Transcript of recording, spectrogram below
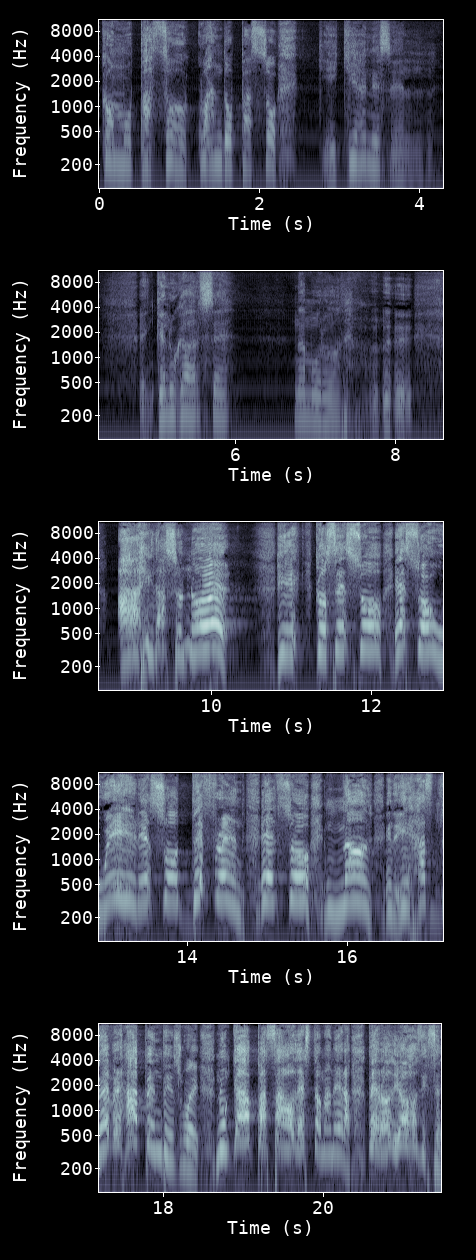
¿Cómo pasó? ¿Cuándo pasó? ¿Y quién es él? ¿En qué lugar se enamoró? De... Know it. Because it's so, it's so weird, it's so different, it's so non, it has never happened this way. Nunca ha pasado de esta manera. Pero Dios dice,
